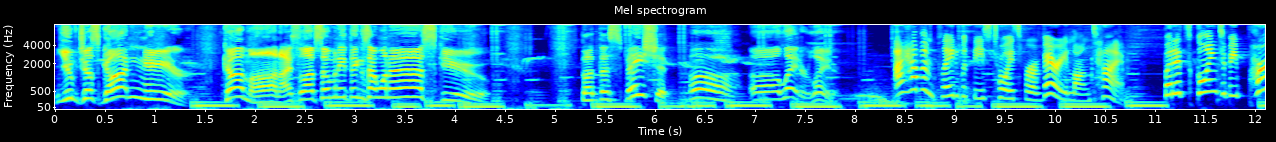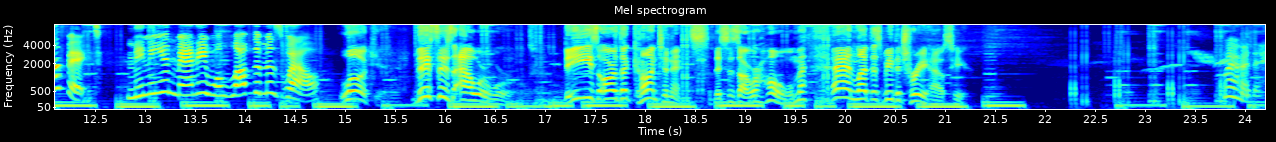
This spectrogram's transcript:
You've just gotten here. Come on, I still have so many things I want to ask you. But the spaceship, oh. Uh, later, later. I haven't played with these toys for a very long time, but it's going to be perfect. Mini and Mani will love them as well. Look, this is our world. These are the continents. This is our home, and let this be the treehouse here. Where are they?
